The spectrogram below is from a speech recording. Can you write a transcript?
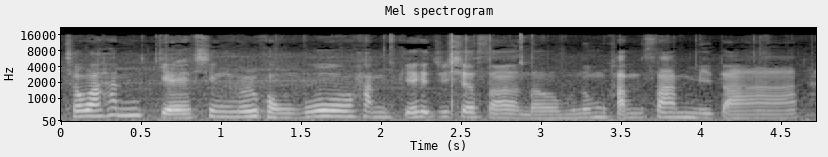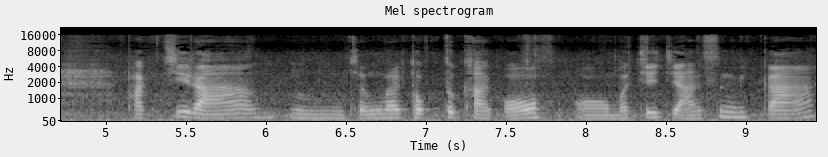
저와 함께 식물 공부 함께 해주셔서 너무너무 감사합니다. 박쥐랑 음, 정말 독특하고 어, 멋지지 않습니까?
